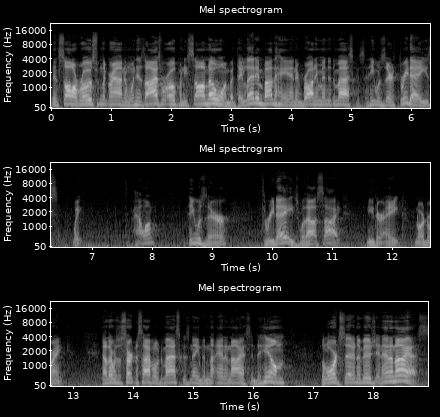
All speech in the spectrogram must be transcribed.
Then Saul arose from the ground, and when his eyes were open, he saw no one, but they led him by the hand and brought him into Damascus. And he was there three days. Wait, how long? He was there three days without sight, neither ate nor drank. Now there was a certain disciple of Damascus named Ananias, and to him the Lord said in a vision, Ananias.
